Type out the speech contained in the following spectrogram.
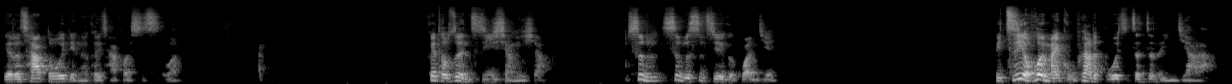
有的差多一点的，可以差快四十万。各位投资人仔细想一下，是不是是不是只有一个关键？你只有会买股票的，不会是真正的赢家啦。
